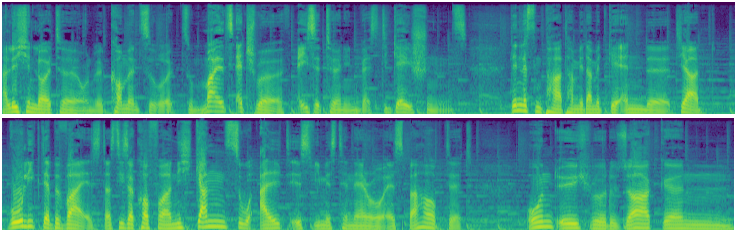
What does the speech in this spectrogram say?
Hallöchen Leute und willkommen zurück zu Miles Edgeworth Ace Attorney Investigations. Den letzten Part haben wir damit geendet. Ja, wo liegt der Beweis, dass dieser Koffer nicht ganz so alt ist, wie Miss Tenero es behauptet? Und ich würde sagen,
